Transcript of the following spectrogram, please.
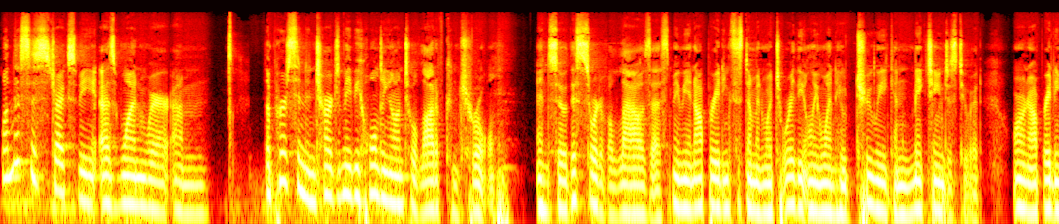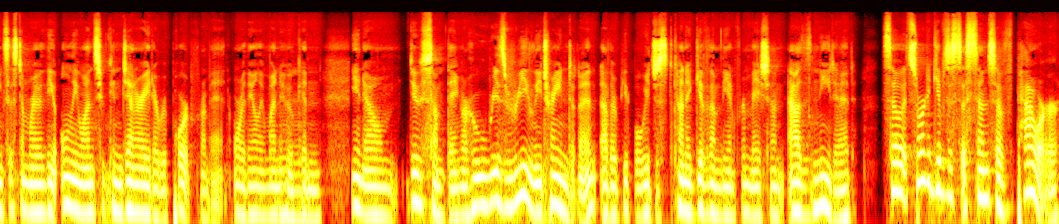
Well, this is, strikes me as one where um, the person in charge may be holding on to a lot of control. And so this sort of allows us maybe an operating system in which we're the only one who truly can make changes to it, or an operating system where the only ones who can generate a report from it, or the only one who can, you know, do something, or who is really trained in it. Other people, we just kind of give them the information as needed. So it sort of gives us a sense of power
